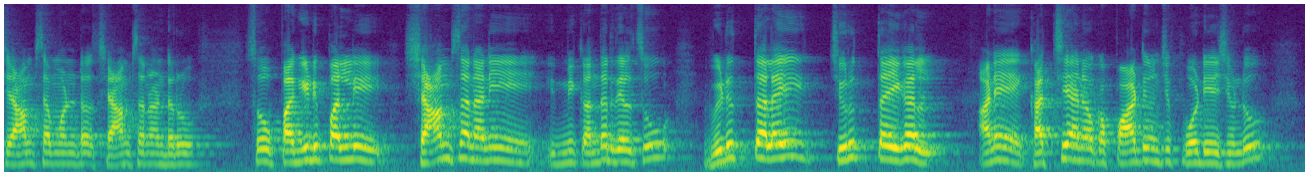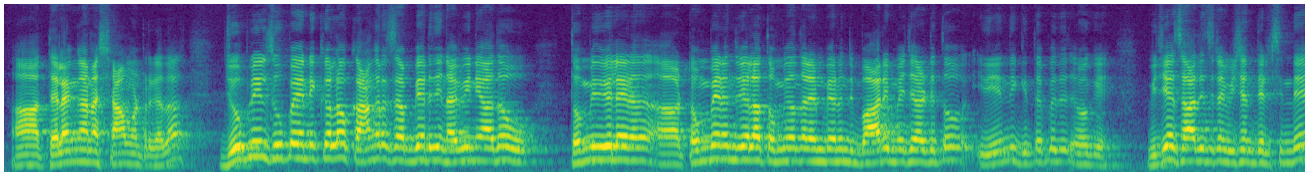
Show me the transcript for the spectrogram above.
శ్యామ్సన్ అంటారు శ్యామ్సన్ అంటారు. సో పగిడిపల్లి శ్యామ్సన్ అని ఇది మీకు అందరు తెలుసు విడుత్తలై చిరుత్తైగల్ అనే కచ్చి అనే ఒక పార్టీ నుంచి పోటీ చేసిండు తెలంగాణ శ్యామ్ అంటారు కదా. జూబ్లీ ఉప ఎన్నికల్లో కాంగ్రెస్ అభ్యర్థి నవీన్ యాదవ్ తొమ్మిది వేల తొంభై ఎనిమిది వేల తొమ్మిది వందల ఎనభై ఎనిమిది భారీ మెజార్టీతో ఇదేంది గింత పెద్ద ఓకే విజయం సాధించిన విషయం తెలిసిందే.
